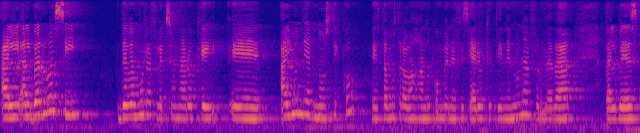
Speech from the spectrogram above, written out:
al, verlo así, debemos reflexionar, ok, eh, hay un diagnóstico, estamos trabajando con beneficiarios que tienen una enfermedad, tal vez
